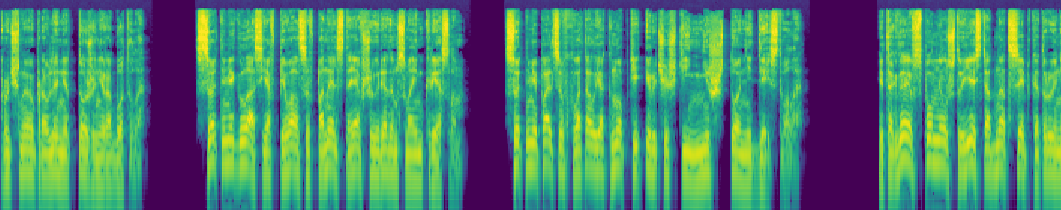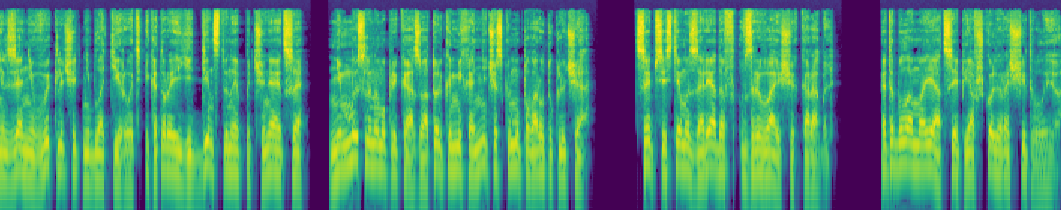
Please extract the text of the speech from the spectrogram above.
Ручное управление тоже не работало. Сотнями глаз я впивался в панель, стоявшую рядом с моим креслом. Сотнями пальцев хватал я кнопки и рычажки, ничто не действовало. И тогда я вспомнил, что есть одна цепь, которую нельзя ни выключить, ни блокировать, и которая единственная подчиняется не мысленному приказу, а только механическому повороту ключа. Цепь системы зарядов, взрывающих корабль. Это была моя цепь, я в школе рассчитывал ее.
